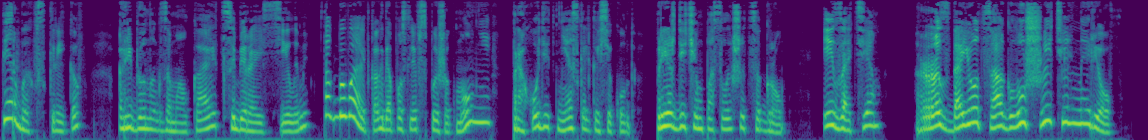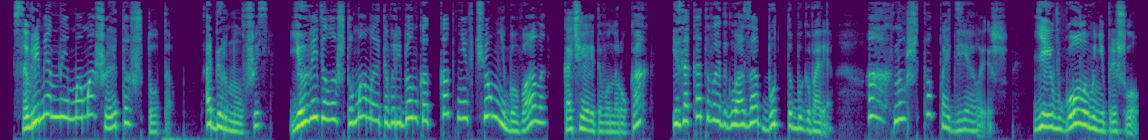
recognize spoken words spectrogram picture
первых вскриков ребенок замолкает, собираясь силами. Так бывает, когда после вспышек молнии проходит несколько секунд, прежде чем послышится гром. И затем раздается оглушительный рев. Современные мамаши — это что-то. Обернувшись, я увидела, что мама этого ребенка, как ни в чем не бывало, качает его на руках и закатывает глаза, будто бы говоря, «Ах, ну что поделаешь?» Ей в голову не пришло,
